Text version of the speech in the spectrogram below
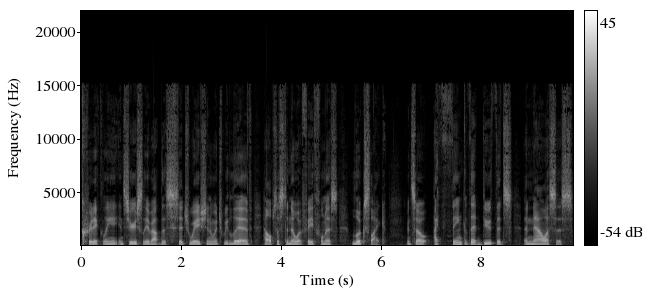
critically and seriously about the situation in which we live helps us to know what faithfulness looks like. And so I think that Douthat's analysis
